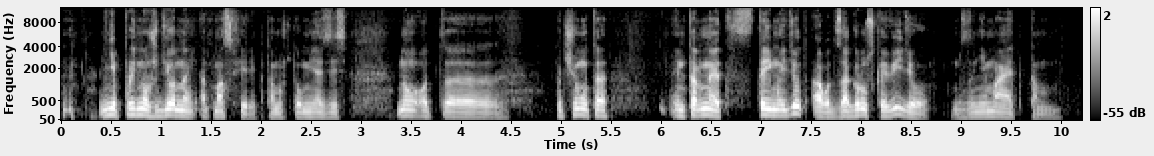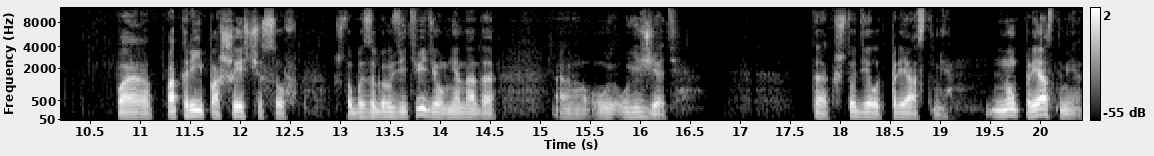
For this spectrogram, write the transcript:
непринужденной атмосфере, потому что у меня здесь, ну, вот э, почему-то интернет, стрим идет, а вот загрузка видео занимает там по, по 3, по 6 часов. Чтобы загрузить видео, мне надо э, уезжать. Так, что делать при астме? Ну, при астме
